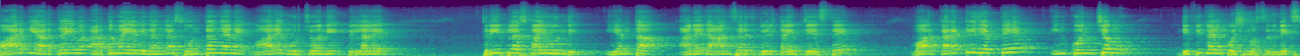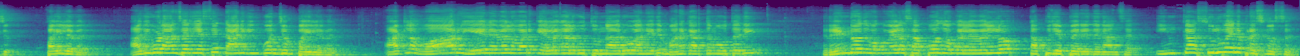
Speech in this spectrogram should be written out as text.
వారికి అర్థం అర్థమయ్యే విధంగా సొంతంగానే వారే కూర్చొని పిల్లలే త్రీ ప్లస్ ఫైవ్ ఉంది ఎంత అనేది ఆన్సర్ వీళ్ళు టైప్ చేస్తే వారు కరెక్ట్గా చెప్తే ఇంకొంచెం డిఫికల్ట్ క్వశ్చన్ వస్తుంది నెక్స్ట్ పై లెవెల్. అది కూడా ఆన్సర్ చేస్తే దానికి ఇంకొంచెం పై లెవెల్. అట్లా వారు ఏ లెవెల్ వరకు వెళ్ళగలుగుతున్నారు అనేది మనకు అర్థమవుతుంది. రెండోది ఒకవేళ సపోజ్ ఒక లెవెల్లో తప్పు చెప్పారు ఏదైనా ఆన్సర్ ఇంకా సులువైన ప్రశ్న వస్తుంది.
